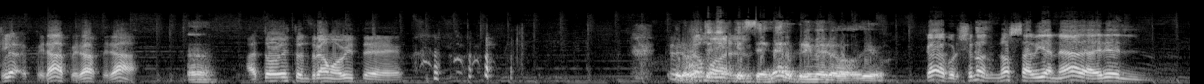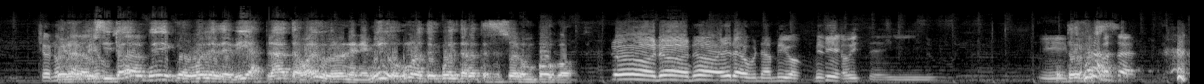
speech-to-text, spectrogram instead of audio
Cla- esperá, esperá, esperá. Ah. A todo esto entramos, ¿viste? Pero vos al- que cenar primero, Diego. Claro, porque yo no, no sabía nada, era el... Yo nunca Pero lo al visitador usado. médico vos le debías plata o algo, era un enemigo. ¿Cómo no te cuenta, no te asesora un poco? No, no, no, era un amigo mío, ¿viste? Y. Y pasa-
